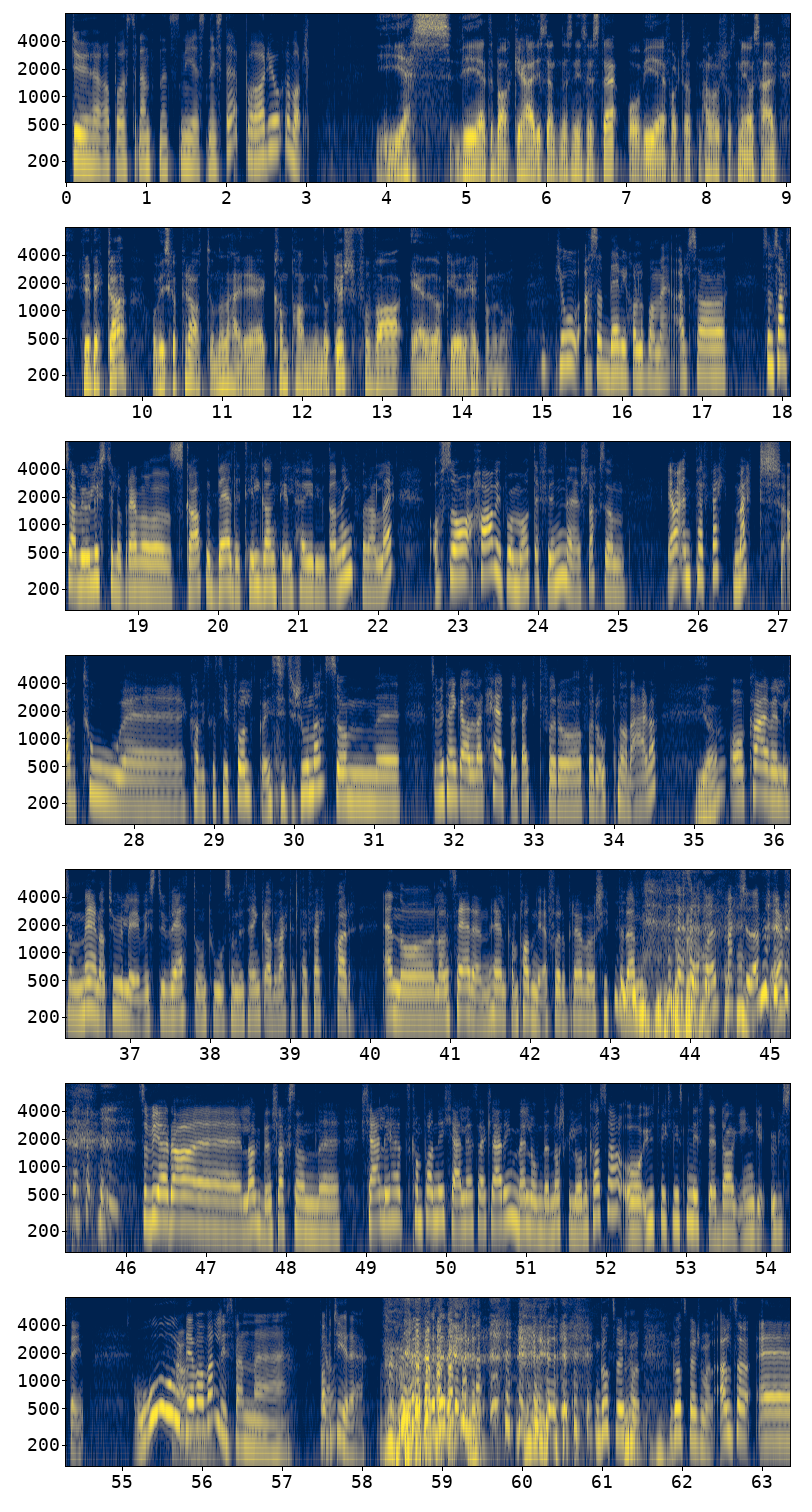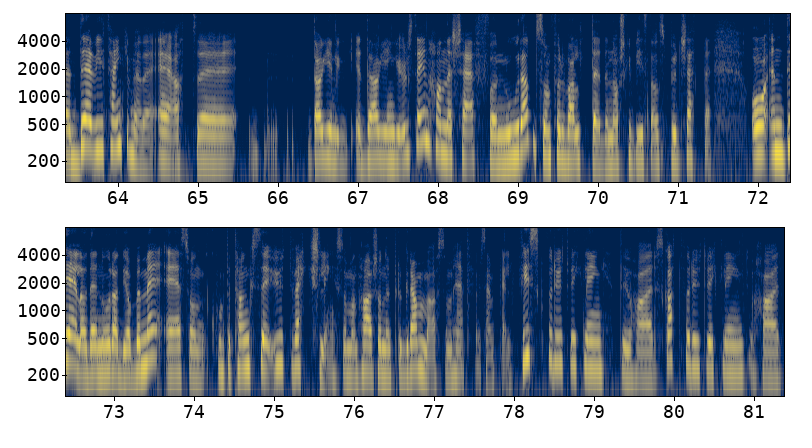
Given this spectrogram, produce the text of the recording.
Du hører på Studentenes nyhetsniste på Radio Revolt. Yes, vi er tilbake her i Studentenes nyhetsliste, og vi er fortsatt, har fortsatt med oss her Rebekka. Og vi skal prate om denne her kampanjen deres, for hva er det dere holder på med nå? Jo, altså det vi holder på med. Altså, som sagt så har vi jo lyst til å prøve å skape bedre tilgang til høyere utdanning for alle. Og så har vi på en måte funnet en slags sånn ja, en perfekt match av to eh, hva vi skal si, folk og institusjoner som, eh, som vi tenker hadde vært helt perfekt for å, for å oppnå det her. da. Ja, Og hva er vel liksom mer naturlig hvis du vet om to som du tenker hadde vært et perfekt par, enn å lansere en hel kampanje for å prøve å shippe dem? Matche dem. Ja. Så vi har da eh, lagd en slags sånn eh, kjærlighetskampanje, kjærlighetserklæring, mellom Den norske lånekassa og utviklingsminister Dag Inge Ulstein. Oh, det var veldig spennende. Hva Ja. betyr det? Godt spørsmål. Godt spørsmål. Altså, eh, det vi tenker med det, er at eh, Dag Inge, Ulstein han er sjef for Norad, som forvalter det norske bistandsbudsjettet. Og en del av det Norad jobber med, er sånn kompetanseutveksling. Så man har sånne programmer som heter f.eks. Fisk for utvikling, du har Skatt for utvikling, du har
